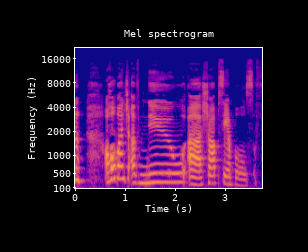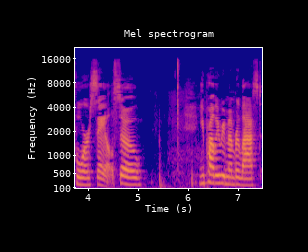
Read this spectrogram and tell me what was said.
a whole bunch of new uh, shop samples for sale. So you probably remember last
